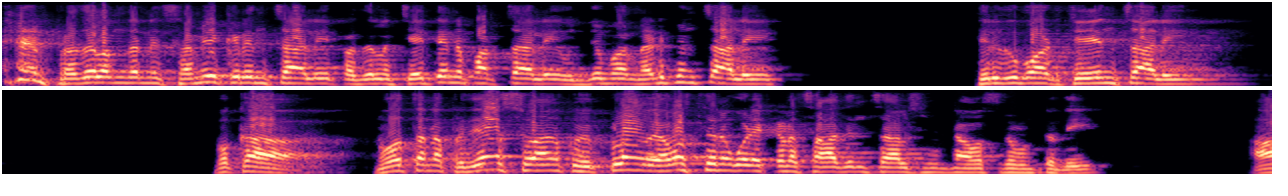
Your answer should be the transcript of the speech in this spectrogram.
ప్రజలందరినీ సమీకరించాలి ప్రజలను చైతన్యపరచాలి ఉద్యమాలు నడిపించాలి తిరుగుబాటు చేయించాలి. ఒక నూతన ప్రజాస్వామిక విప్లవ వ్యవస్థను కూడా ఇక్కడ సాధించాల్సిన అవసరం ఉంటుంది. ఆ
